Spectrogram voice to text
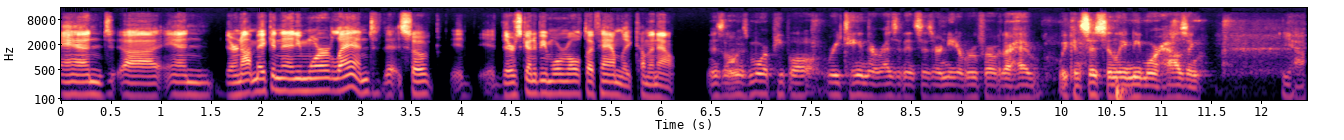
And uh, and they're not making any more land, so it, it, there's going to be more multifamily coming out as long as more people retain their residences or need a roof over their head, we consistently need more housing. Yeah.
